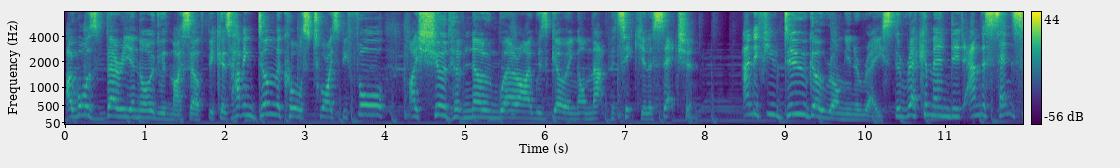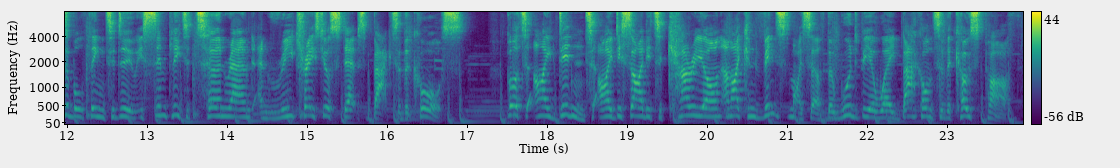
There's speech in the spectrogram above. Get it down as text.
I was very annoyed with myself because having done the course twice before, I should have known where I was going on that particular section. And if you do go wrong in a race, the recommended and the sensible thing to do is simply to turn around and retrace your steps back to the course. But I didn't. I decided to carry on and I convinced myself there would be a way back onto the coast path.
